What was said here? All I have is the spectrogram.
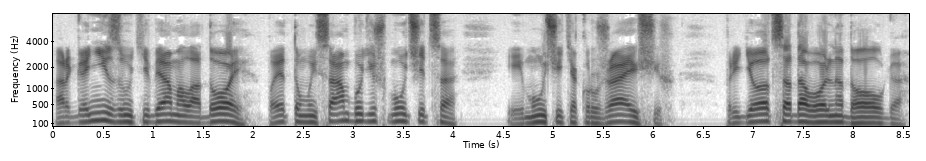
Организм у тебя молодой, поэтому и сам будешь мучиться, и мучить окружающих придется довольно долго».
